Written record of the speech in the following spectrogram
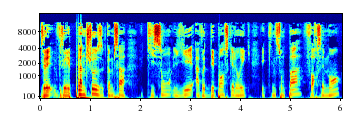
vous avez, vous avez plein de choses comme ça qui sont liées à votre dépense calorique et qui ne sont pas forcément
